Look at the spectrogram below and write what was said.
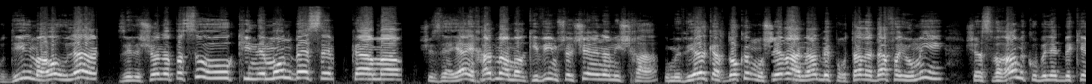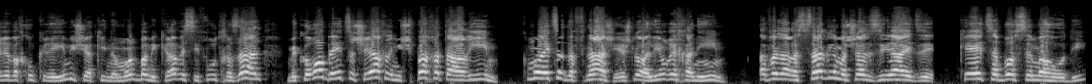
או דילמה או אולי זה לשון הפסוק קינמון בסם, כאמר, שזה היה אחד מהמרכיבים של שמן המשחה, הוא מביא על כך דוקר משה רענן בפורטל הדף היומי, שהסברה המקובלת בקרב החוקרים היא שהקינמון במקרא וספרות חז"ל, מקורו בעץ השייך למשפחת האריים, כמו עץ הדפנה שיש לו עלים ריחניים. אבל הרס"ג למשל זיהה את זה כעץ הבושם ההודי,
